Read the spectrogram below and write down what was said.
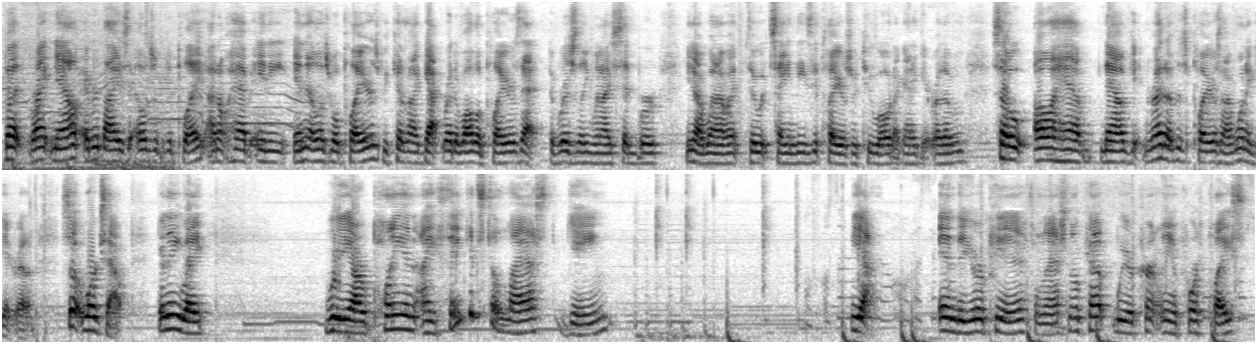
But right now, everybody's eligible to play. I don't have any ineligible players because I got rid of all the players that originally, when I said were, you know, when I went through it saying these players are too old, I got to get rid of them. So all I have now getting rid of is players I want to get rid of. So it works out. But anyway, we are playing, I think it's the last game. Yeah. In the European International Cup, we are currently in fourth place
